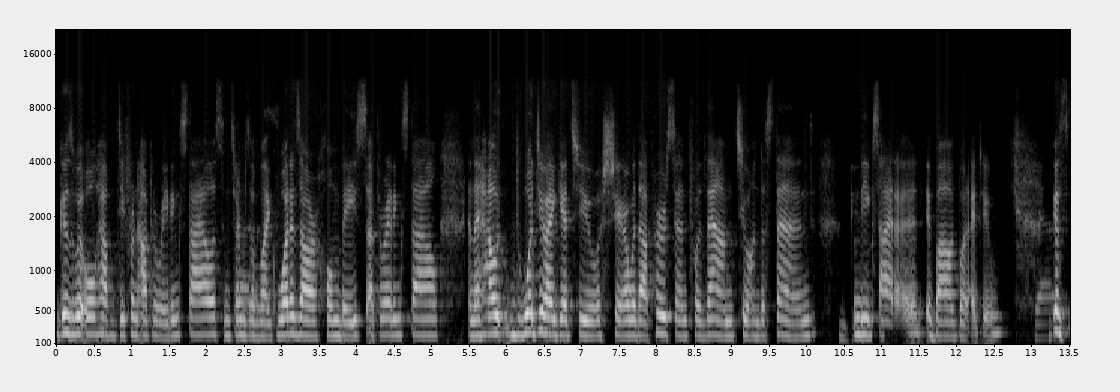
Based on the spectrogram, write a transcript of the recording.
because we all have different operating styles in terms yes. of like what is our home base operating style and then how what do i get to share with that person for them to understand mm-hmm. and be mm-hmm. excited about what i do yes. because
